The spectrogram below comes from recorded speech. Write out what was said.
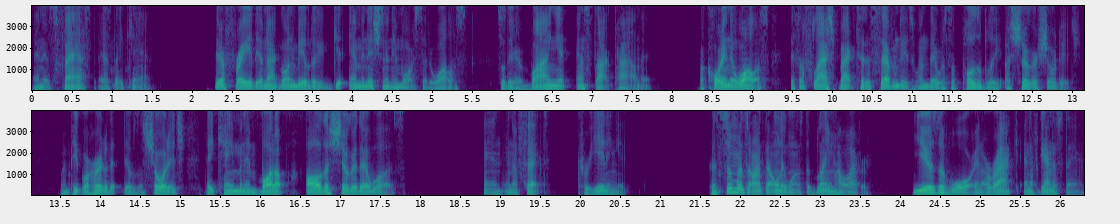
and as fast as they can. They're afraid they're not going to be able to get ammunition anymore, said Wallace, so they are buying it and stockpiling it. According to Wallace, it's a flashback to the 70s when there was supposedly a sugar shortage. When people heard that there was a shortage, they came in and bought up all the sugar there was, and in effect, creating it. Consumers aren't the only ones to blame, however. Years of war in Iraq and Afghanistan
